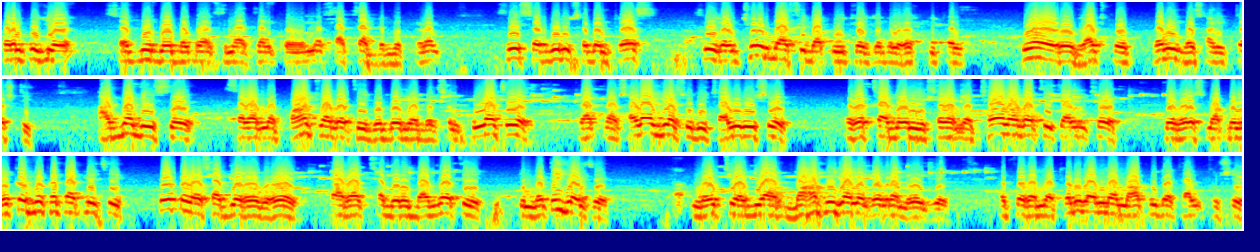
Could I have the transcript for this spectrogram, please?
પરમ પૂજ્ય સદગુરુદેવ ભગવાનશ્રીના ચરણોમાં સાક્ષાત ધન્ય પ્રણામ. શ્રી સદગુરુ સદન trust, Shri Ranchhoddasji Bapu charitable hospital road, Rajkot, Pravin Bhasani trustee. આજના દિવસે સવારના પાંચ વાગ્યાથી ગુરુદેવના દર્શન ખુલ્લા છે. રાતના સાડા અગિયાર સુધી ચાલુ રહેશે. રક્ષા દોરી સવારના છ વાગ્યાથી ચાલુ છે. જે વર્ષમાં આપણે એક જ વખત આપીએ છીએ. કોઈ પણ અસાધ્ય રોગ હોય, આ દોરી બાંધવાથી એ મટી જાય છે. નવથી અગિયાર મહાપૂજાનો પ્રોગ્રામ હોય છે. અત્યારે હમણાં થોડી વારમાં મહાપૂજા ચાલુ થશે.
